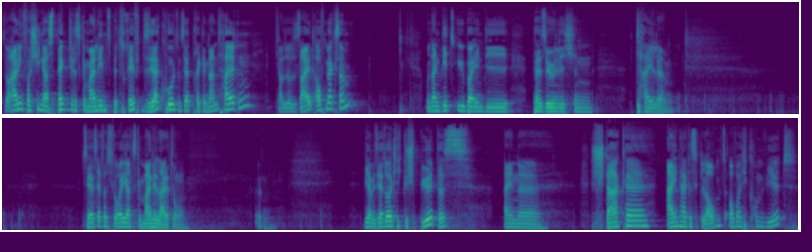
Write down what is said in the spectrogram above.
so einige verschiedene Aspekte des Gemeinlebens betrifft, sehr kurz und sehr prägnant halten. Also seid aufmerksam. Und dann geht es über in die persönlichen Teile. Zuerst etwas für euch als Gemeindeleitung. Ähm, wir haben sehr deutlich gespürt, dass eine starke Einheit des Glaubens auf euch kommen wird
